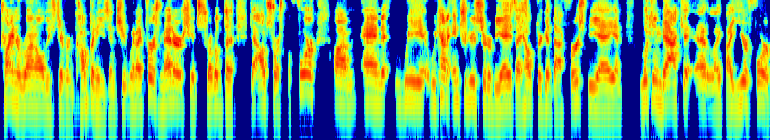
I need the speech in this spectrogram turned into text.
trying to run all these different companies. And she when i first met her she had struggled to, to outsource before um, and we we kind of introduced her to vas i helped her get that first va and looking back at, at like by year four of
